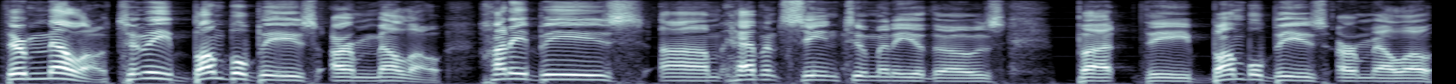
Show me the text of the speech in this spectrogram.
they're mellow. To me, bumblebees are mellow. Honeybees, um, haven't seen too many of those. But the bumblebees are mellow.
